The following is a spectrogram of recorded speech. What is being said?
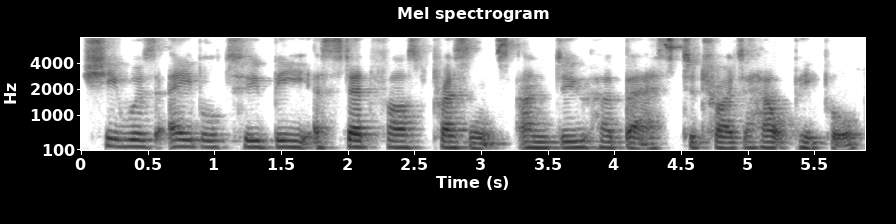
she was able to be a steadfast presence and do her best to try to help people,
